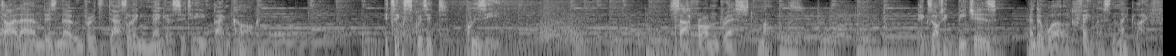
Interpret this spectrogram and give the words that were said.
Thailand is known for its dazzling megacity, Bangkok. Its exquisite cuisine. Saffron-dressed monks. Exotic beaches and a world-famous nightlife.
